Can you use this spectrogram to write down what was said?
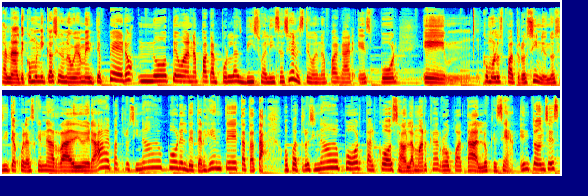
canal de comunicación obviamente, pero no te van a pagar por las visualizaciones, te van a pagar es por em, como los patrocinios. No sé si te acuerdas que en la radio era patrocinado por el detergente, ta, ta, ta, o patrocinado por tal cosa, o la marca de ropa tal, lo que sea. Entonces,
